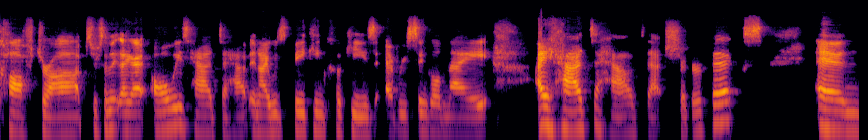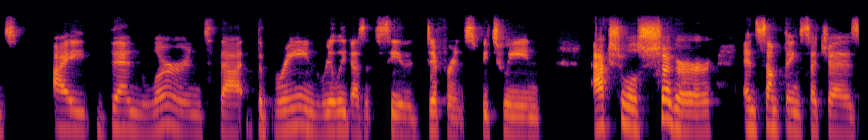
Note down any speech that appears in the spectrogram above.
cough drops or something. Like, I always had to have, and I was baking cookies every single night. I had to have that sugar fix. And I then learned that the brain really doesn't see the difference between actual sugar and something such as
